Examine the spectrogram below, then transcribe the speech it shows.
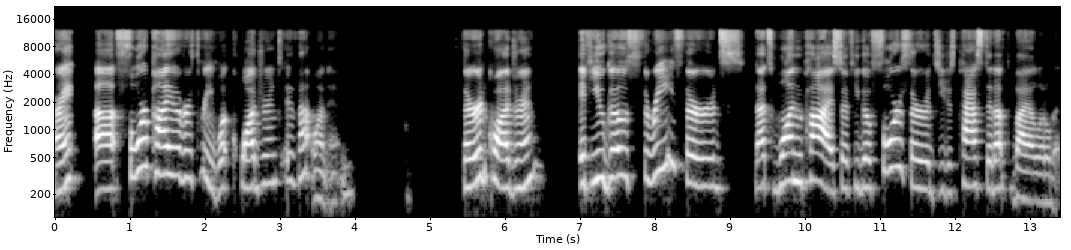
All right, uh, four pi over three, what quadrant is that one in? Third quadrant. If you go three thirds, that's one pi. So if you go four thirds, you just passed it up by a little bit.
